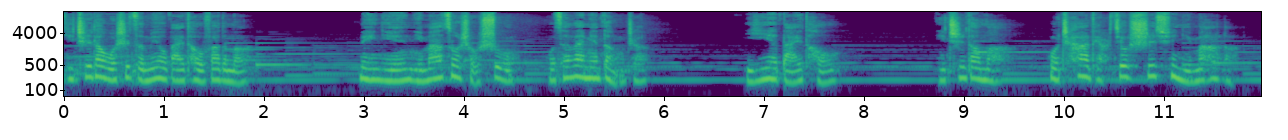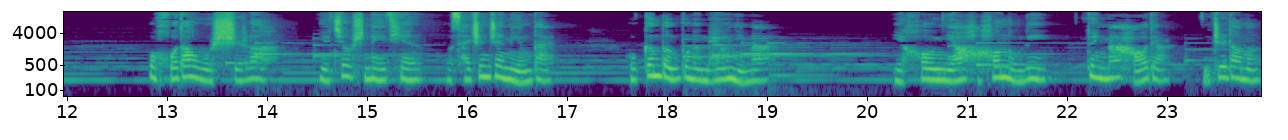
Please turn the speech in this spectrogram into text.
你知道我是怎么有白头发的吗？那年你妈做手术，我在外面等着，一夜白头。你知道吗？我差点就失去你妈了。我活到五十了，也就是那天，我才真正明白，我根本不能没有你妈。以后你要好好努力，对你妈好点儿，你知道吗？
